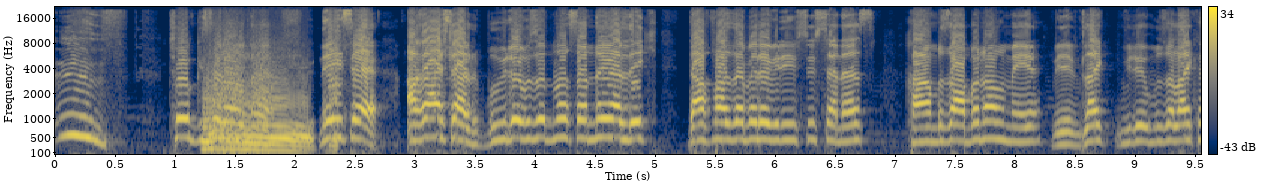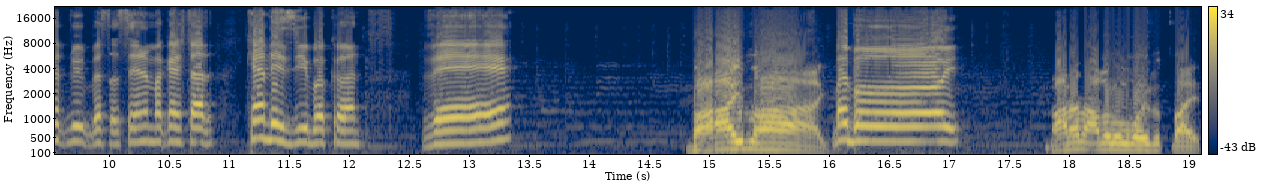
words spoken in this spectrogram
Üf. Çok güzel oldu. Oo. Neyse arkadaşlar bu videomuzun sonuna geldik. Daha fazla böyle video istiyorsanız kanalımıza abone olmayı ve like, videomuza like atmayı unutmayın. Senin arkadaşlar kendinize iyi bakın. Ve Bye bye. bay bay. Bana da abone olmayı unutmayın.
